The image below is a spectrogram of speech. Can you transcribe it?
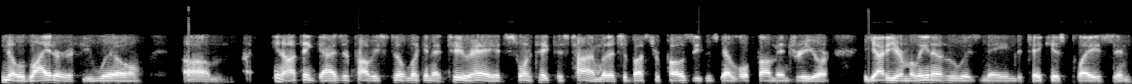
you know lighter, if you will. Um, you know, I think guys are probably still looking at too. Hey, I just want to take this time. Whether it's a Buster Posey who's got a little thumb injury, or Yadier Molina who was named to take his place, and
